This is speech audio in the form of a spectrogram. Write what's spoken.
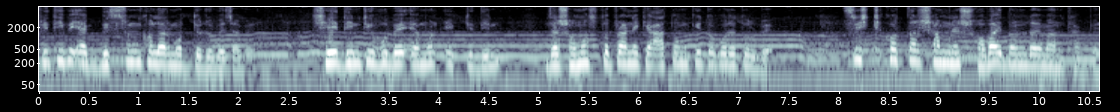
পৃথিবী এক বিশৃঙ্খলার মধ্যে ডুবে যাবে। সেই দিনটি হবে এমন একটি দিন যা সমস্ত প্রাণীকে আতঙ্কিত করে তুলবে। সৃষ্টিকর্তার সামনে সবাই দণ্ডায়মান থাকবে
